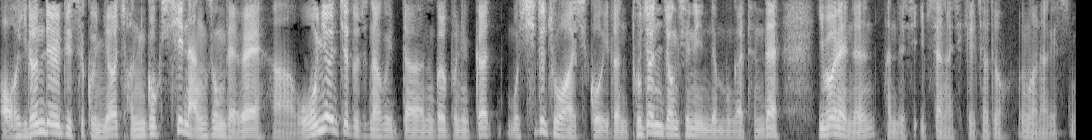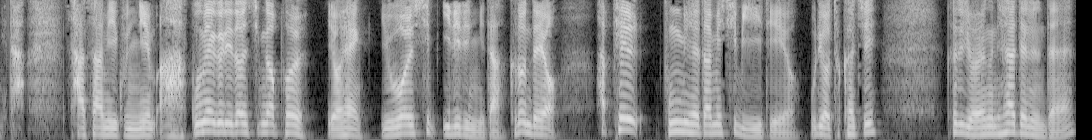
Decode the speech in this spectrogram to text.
어, 이런 대회도 있었군요. 전국 시 낭송 대회. 아, 5년째 도전하고 있다는 걸 보니까 뭐 시도 좋아하시고 이런 도전 정신이 있는 분 같은데 이번에는 반드시 입상하시길 저도 응원하겠습니다. 4329님, 아, 꿈에 그리던 싱가폴 여행 6월 11일입니다. 그런데요. 하필 북미 회담이 12일이에요. 우리 어떡하지? 그래도 여행은 해야 되는데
